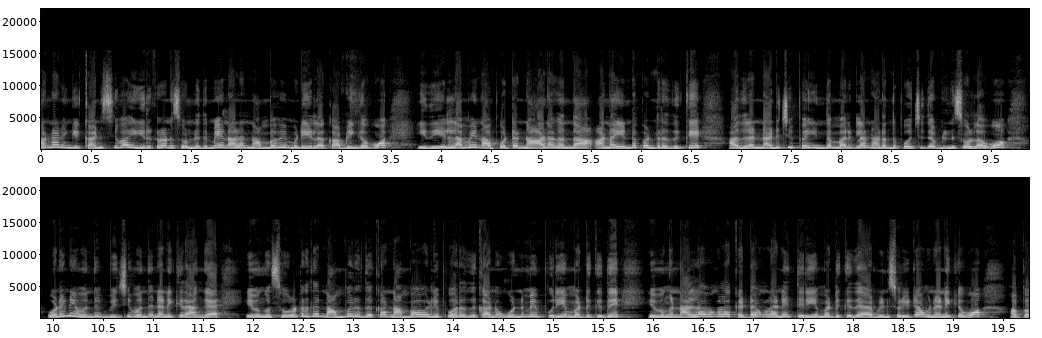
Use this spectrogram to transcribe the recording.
ஆனால் நீங்கள் கன்சீவாக இருக்கிறோன்னு சொன்னதுமே என்னால் நம்பவே முடியலக்கா அப்படிங்கவோ இது எல்லாமே நான் போட்ட நாடகம் தான் ஆனால் என்ன பண்ணுறதுக்கு அதில் நடிச்சு போய் இந்த மாதிரிலாம் நடந்து போச்சுது அப்படின்னு சொல்லவும் உடனே வந்து விஜய் வந்து நினைக்கிறாங்க இவங்க சொல்கிறத நம்புறதுக்கா நம்பாவளி போகிறதுக்கான்னு போகிறதுக்கான ஒன்றுமே புரிய மாட்டேங்குது. இவங்க நல்லவங்களா கெட்டவங்களானே தெரிய மாட்டேங்குது அப்படின்னு சொல்லிட்டு அவங்க நினைக்கவும் அப்போ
